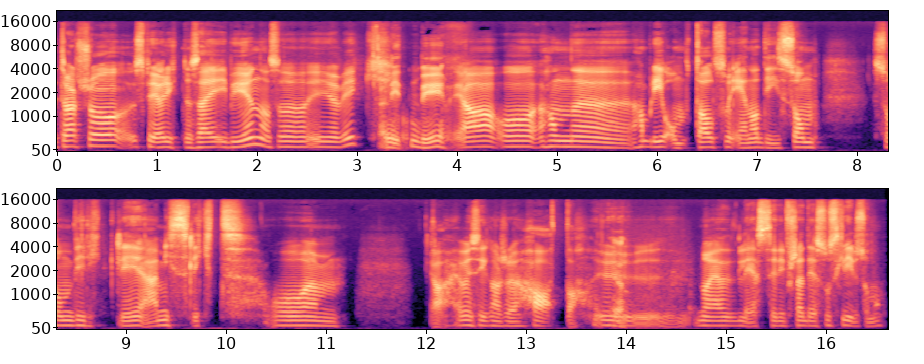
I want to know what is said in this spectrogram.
etter hvert så sprer ryktene seg i byen, altså i Gjøvik. En liten by. Ja, og han, han blir omtalt som en av de som, som virkelig er mislikt, og ja, jeg vil si kanskje hata, Ja. når jeg leser i og for seg det som skrives om ham.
